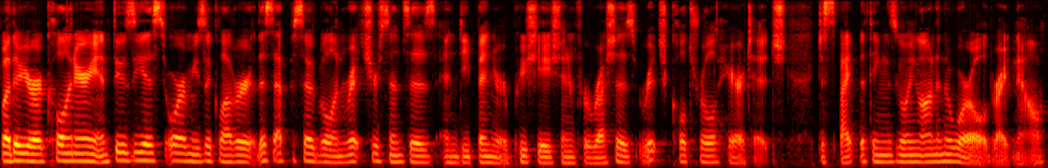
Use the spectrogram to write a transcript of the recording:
Whether you're a culinary enthusiast or a music lover, this episode will enrich your senses and deepen your appreciation for Russia's rich cultural heritage, despite the things going on in the world right now.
